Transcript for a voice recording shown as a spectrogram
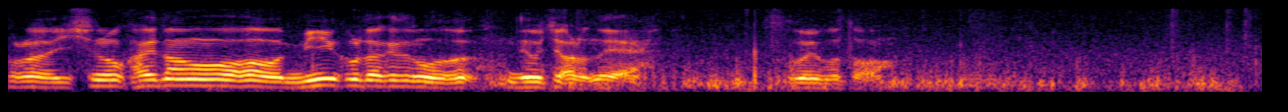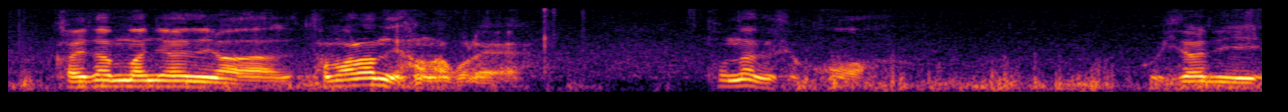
これ石の階段を見に来るだけでも値打ちあるね。すごいこと。階段マニアにはたまらんねやなこれ。こんなんですよここ。こ左に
